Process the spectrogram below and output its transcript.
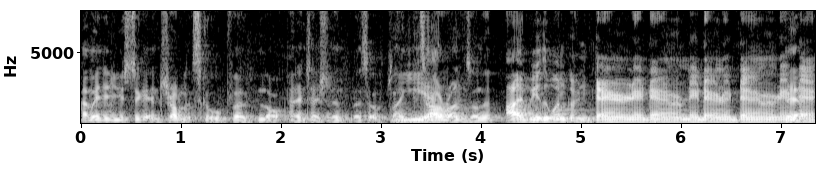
I mean, you used to get in trouble at school for not paying attention and sort of playing Yeah. guitar runs on the. I'd be the one going, "Darn, darn, darn, darn, darn, Yeah.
